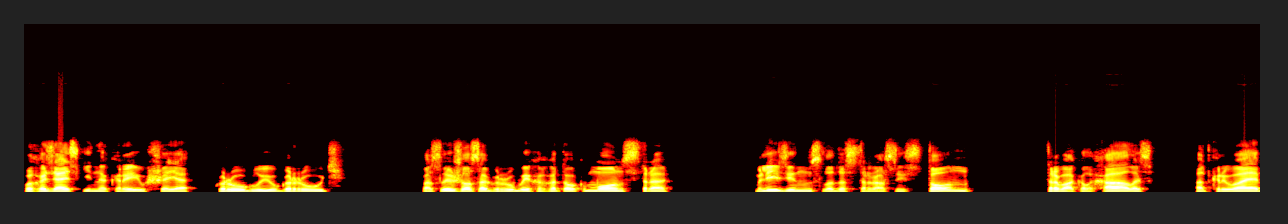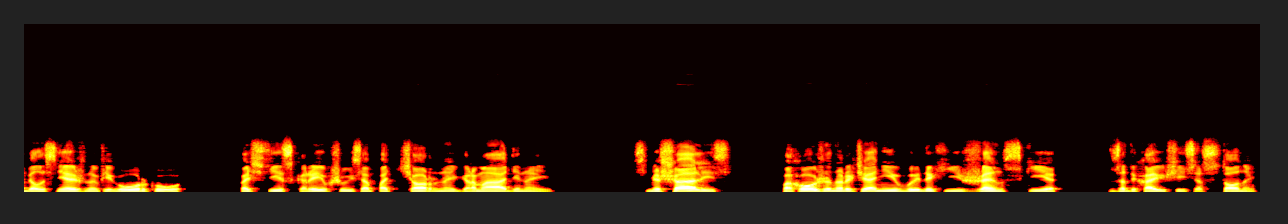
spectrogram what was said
по-хозяйски накрывшая круглую грудь. Послышался грубый хохоток монстра. Лизин сладострастный стон. Трава колыхалась, открывая белоснежную фигурку, почти скрывшуюся под черной громадиной. Смешались, похоже на рычание и выдохи, женские задыхающиеся стоны.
